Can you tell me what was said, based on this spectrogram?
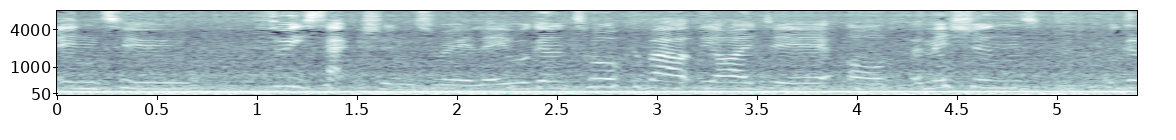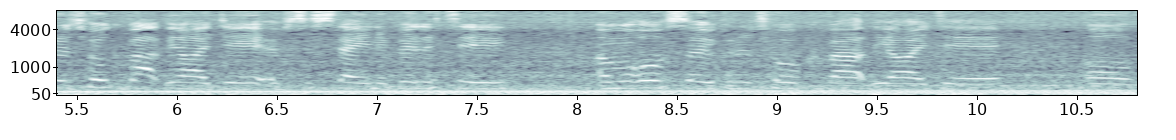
into three sections really. We're going to talk about the idea of emissions, we're going to talk about the idea of sustainability, and we're also going to talk about the idea of.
